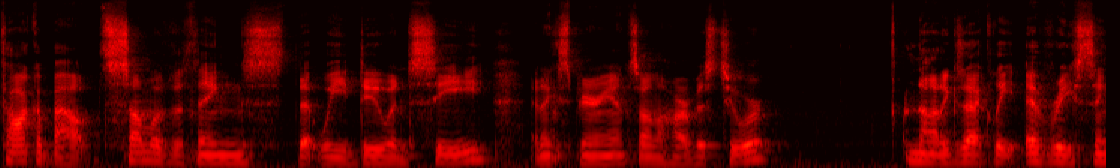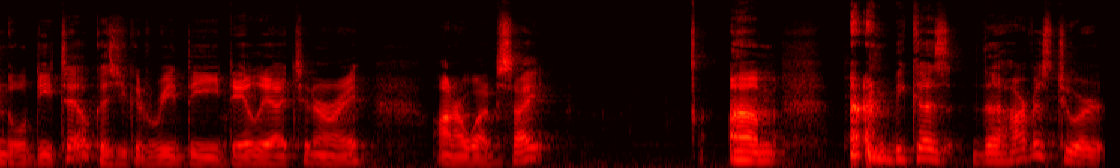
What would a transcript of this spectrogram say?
talk about some of the things that we do and see and experience on the Harvest Tour. Not exactly every single detail, because you could read the daily itinerary on our website. Um, because the Harvest Tour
